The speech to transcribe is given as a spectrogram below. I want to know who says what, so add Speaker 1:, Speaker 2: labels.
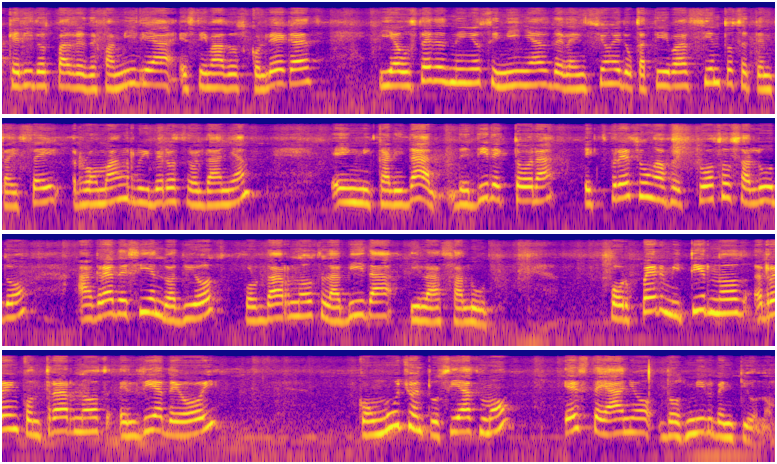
Speaker 1: queridos padres de familia, estimados colegas y a ustedes niños y niñas de la institución educativa 176 Román Rivero Saldaña. En mi calidad de directora expreso un afectuoso saludo agradeciendo a Dios por darnos la vida y la salud, por permitirnos reencontrarnos el día de hoy con mucho entusiasmo este año 2021.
